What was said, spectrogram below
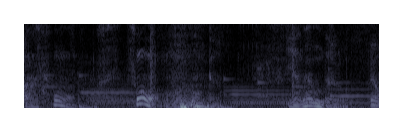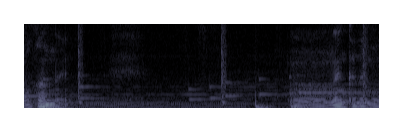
あそうなの？そうなの？なんかいやなんだろう。いやわかんない。うんなんかでも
